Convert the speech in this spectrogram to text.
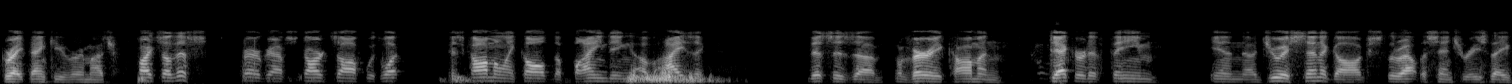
Great, thank you very much. All right, so this paragraph starts off with what is commonly called the binding of Isaac. This is a, a very common decorative theme in uh, Jewish synagogues throughout the centuries. They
